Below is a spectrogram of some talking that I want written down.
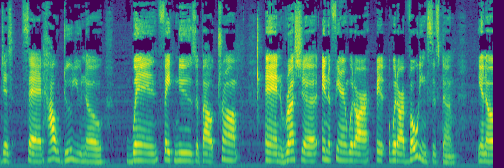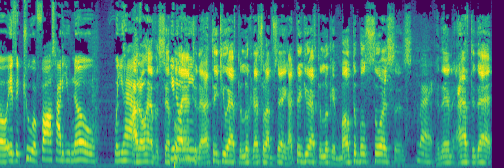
just said, "How do you know when fake news about Trump and Russia interfering with our eh, with our voting system? You know, is it true or false? How do you know when you have? I don't have a simple you know what I answer mean? to that. I think you have to look. That's what I'm saying. I think you have to look at multiple sources, Right. and then after that,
